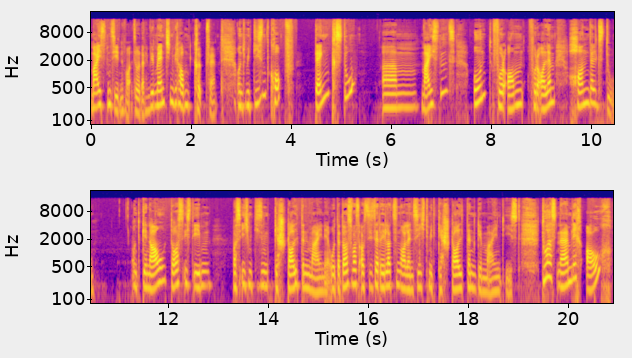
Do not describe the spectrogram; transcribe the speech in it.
Meistens jedenfalls, oder? Wir Menschen, wir haben Köpfe. Und mit diesem Kopf denkst du ähm, meistens und vor allem, vor allem handelst du. Und genau das ist eben was ich mit diesem Gestalten meine oder das, was aus dieser relationalen Sicht mit Gestalten gemeint ist. Du hast nämlich auch,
